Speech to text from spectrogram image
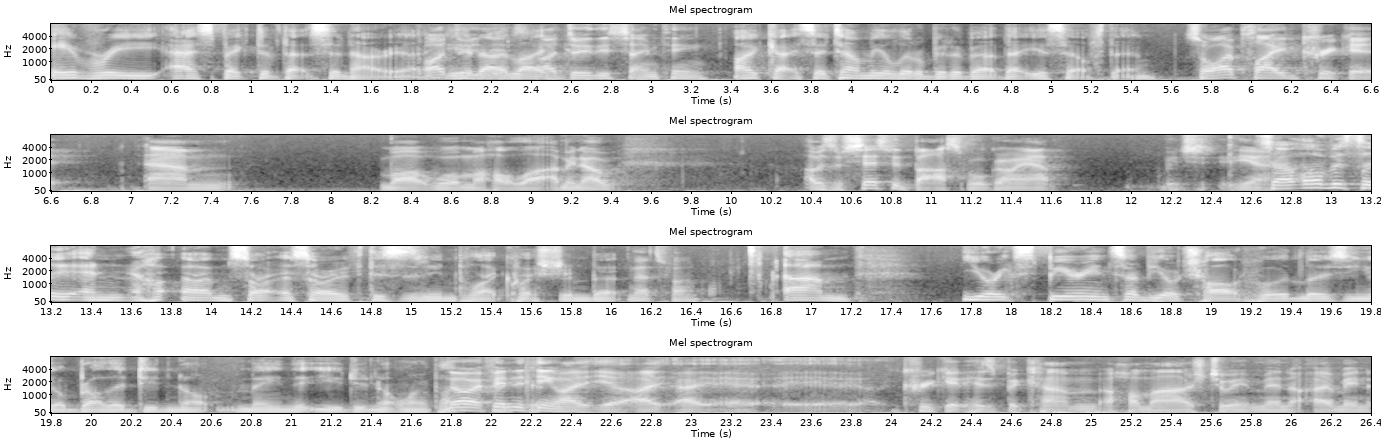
every aspect of that scenario. I do, you know, this, like I do the same thing. okay. So tell me a little bit about that yourself, then. So I played cricket, um, my well my whole life. I mean, I I was obsessed with basketball growing up, which yeah, So obviously, and I'm sorry, sorry if this is an impolite question, but that's fine. um, your experience of your childhood losing your brother did not mean that you did not want to play. No, if cricket. anything, I, yeah, I, I uh, cricket has become a homage to him, and I mean,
